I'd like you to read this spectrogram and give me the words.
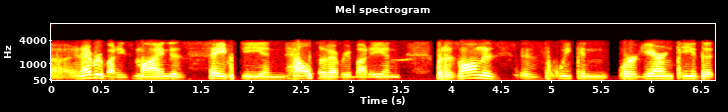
uh, in everybody's mind is safety and health of everybody. And but as long as as we can, we're guaranteed that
